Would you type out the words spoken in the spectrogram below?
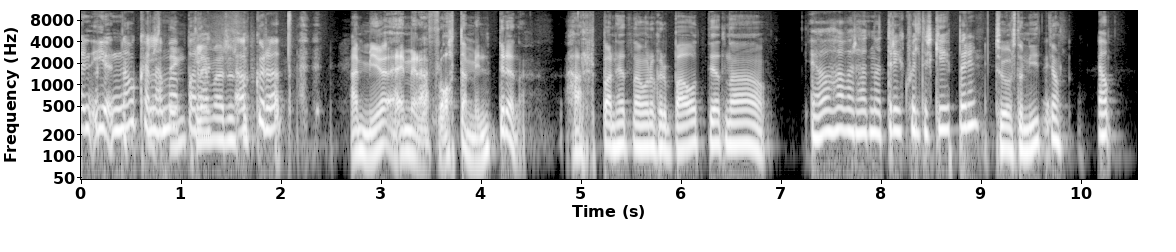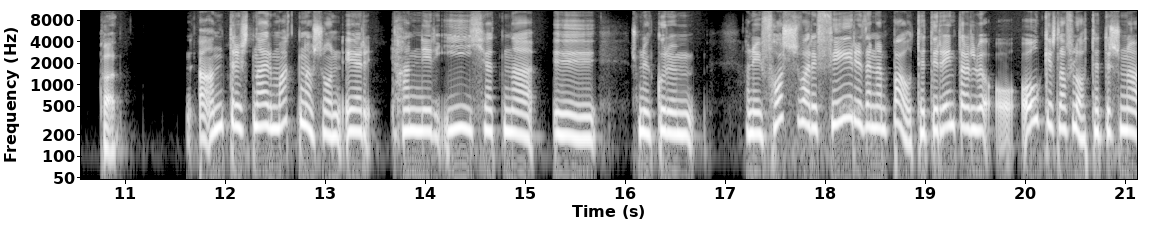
en ég, nákvæmlega maður bara, sko. akkurat Það er mjög, ég meina, flotta myndir hérna Harpan hérna á einhverju báti hérna já, það var hérna drikkveldi skipurinn. 2019 já? Andri Snær Magnason er, hann er í hérna uh, svona einhverjum hann er í fósvari fyrir þennan bát. Þetta er reyndar alveg ó- ógeðslega flott. Þetta er svona,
